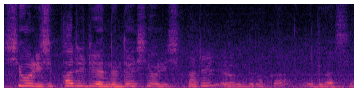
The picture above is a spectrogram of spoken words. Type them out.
10월 28일이었는데 10월 28일 여러분들 아까 어디 갔어?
